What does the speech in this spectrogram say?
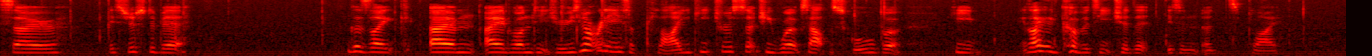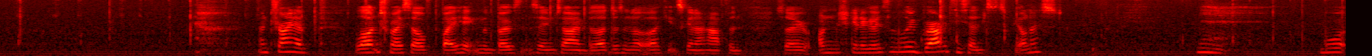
so, it's just a bit because like um I had one teacher he's not really a supply teacher as such he works out the school but he like a cover teacher that isn't a supply I'm trying to launch myself by hitting them both at the same time but that doesn't look like it's gonna happen so I'm just gonna go to the low gravity center to be honest what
